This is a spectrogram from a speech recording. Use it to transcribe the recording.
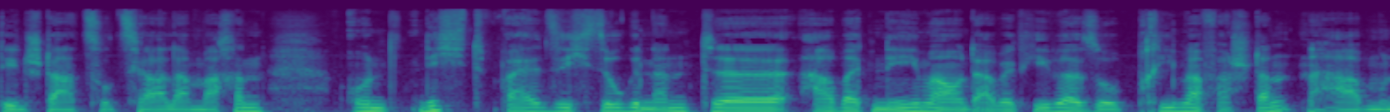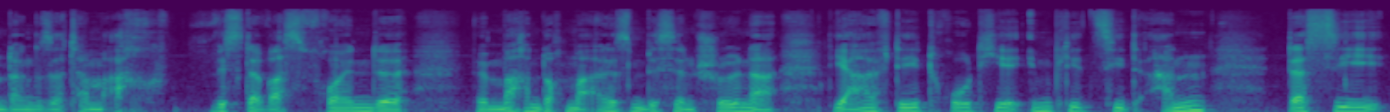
den Staat sozialer machen. Und nicht, weil sich sogenannte Arbeitnehmer und Arbeitgeber so prima verstanden haben und dann gesagt haben, ach, wisst ihr was, Freunde, wir machen doch mal alles ein bisschen schöner. Die AfD droht hier implizit an, dass sie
